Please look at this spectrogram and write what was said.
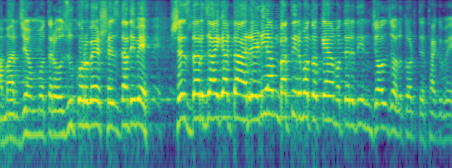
আমার যে উম্মতের ওযু করবে, সেজদা দিবে। সেজদার জায়গাটা রেডিয়াম বাতির মতো কিয়ামতের দিন জলজল করতে থাকবে।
